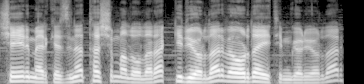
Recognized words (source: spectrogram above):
şehir merkezine taşımalı olarak gidiyorlar ve orada eğitim görüyorlar.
